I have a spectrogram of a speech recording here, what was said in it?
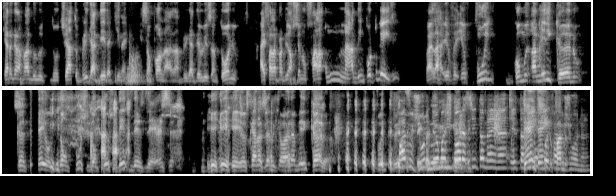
que era gravado no, no Teatro Brigadeiro aqui né, em São Paulo, na, na Brigadeiro Luiz Antônio. Aí falaram para mim, "Ó, você não fala um nada em português, hein? Vai lá. Eu, eu fui como americano, cantei o Dom Puxo, Dom Puxo, desde, desde, desde. E os caras achando que eu era americano. Putz, O Fábio tem- Júnior tem uma história assim também, né? Ele também Tem, não tem. foi O Fábio, Fábio- Júnior. né?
